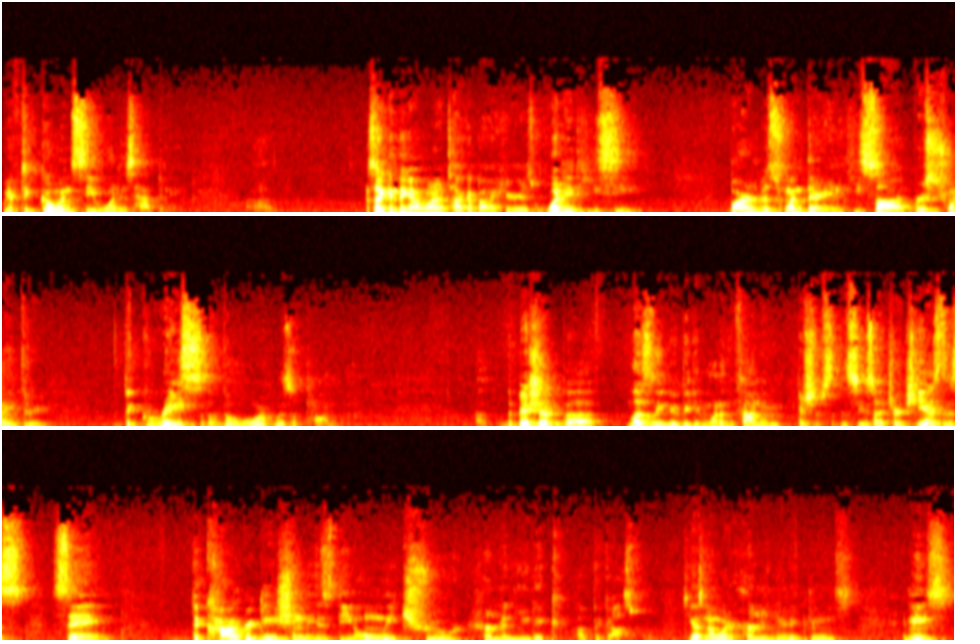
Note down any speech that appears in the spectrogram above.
We have to go and see what is happening. Um, second thing I want to talk about here is what did he see? Barnabas went there and he saw, verse 23, the grace of the Lord was upon them. Uh, the bishop, uh, Lesslie Newbigin, one of the founding bishops of the CSI Church, he has this saying the congregation is the only true hermeneutic of the gospel. Do you guys know what hermeneutic means? It means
